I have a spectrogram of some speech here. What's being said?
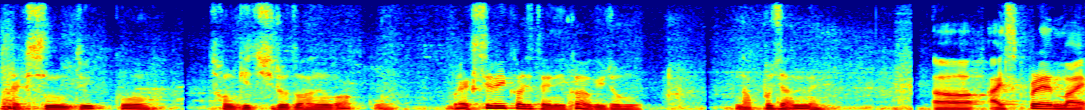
백신도 있고 전기 치료도 하는 것 같고 뭐 엑스레이까지 되니까 여기 좀 나쁘지 않네. 어, I sprained my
